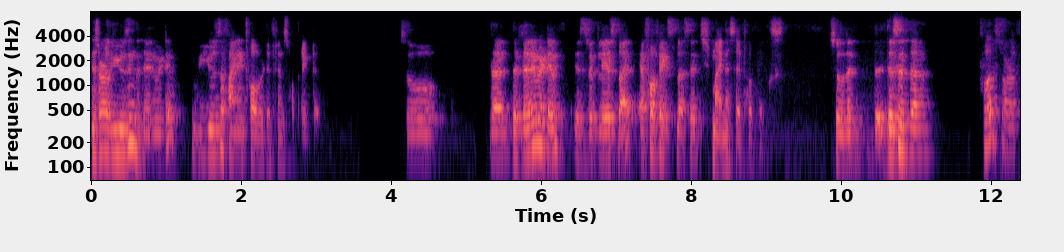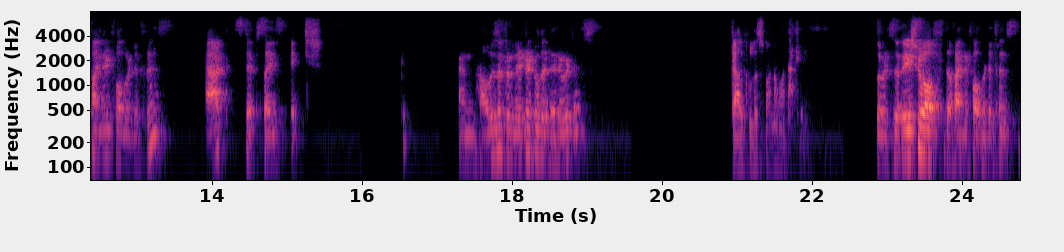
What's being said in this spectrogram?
Instead of using the derivative, we use the finite forward difference operator. So the, the derivative is replaced by f of x plus h minus f of x. So that th- this is the first order finite forward difference at step size h. Okay. And how is it related to the derivatives? Calculus 101 again. So it's the ratio of the finite forward difference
